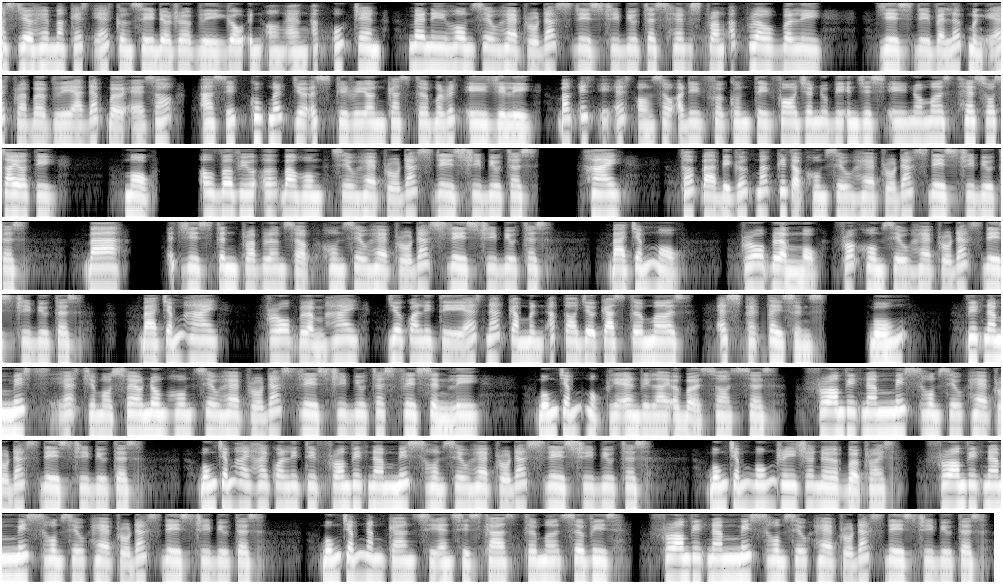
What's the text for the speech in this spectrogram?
As the hair market is considerably going on an upward trend, many wholesale hair products distributors have sprung up globally. This development is probably a double-edged sword, as it could make your experience customer easily, but it is also a difficulty for the newbie in this enormous hair society. 1. Overview about wholesale hair products distributors. 2. Top 3 biggest market of wholesale hair products distributors. 3. Existing problems of wholesale hair products distributors. 3.1 Problem 1 for wholesale hair products distributors. 3.2 Problem 2 The quality is not coming up to the customers' expectations. 4. Vietnam Mist is the most well-known wholesale hair products distributors recently. 4.1 Clean reliable sources, from Vietnam Miss wholesale hair products distributors. 4.2 High quality, from Vietnam Miss wholesale hair products distributors. 4.4 Regional price, from Vietnam Miss wholesale hair products distributors. 4.5 Conscientious customer service, from Vietnam Miss wholesale hair products distributors.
